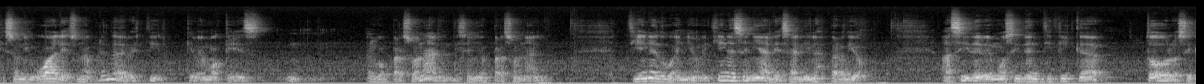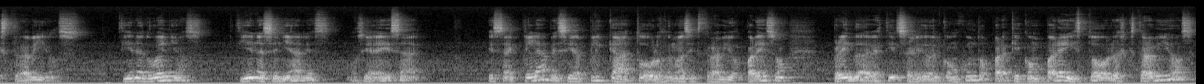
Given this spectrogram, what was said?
que son iguales, una prenda de vestir, que vemos que es algo personal, un diseño personal, tiene dueño y tiene señales, alguien las perdió. Así debemos identificar todos los extravíos. Tiene dueños, tiene señales, o sea, esa, esa clave se aplica a todos los demás extravíos. Para eso prenda de vestir salido del conjunto para que comparéis todos los extravíos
